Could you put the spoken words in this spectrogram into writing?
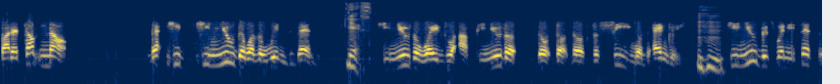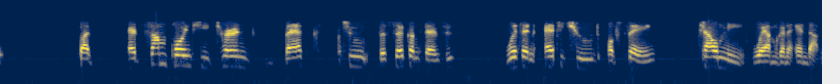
But at some now that he he knew there was a wind then. Yes. He knew the waves were up. He knew the the, the, the, the sea was angry. hmm He knew this when he said this. But at some point he turned back to the circumstances with an attitude of saying, Tell me where I'm going to end up.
